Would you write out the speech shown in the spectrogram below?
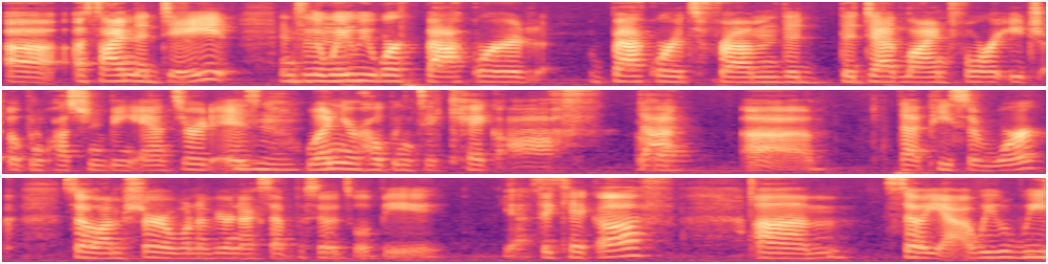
uh, assign the date, and so the way we work backward backwards from the the deadline for each open question being answered is when you're hoping to kick off that uh, that piece of work. So I'm sure one of your next episodes will be Yes. the kickoff. Um, so yeah, we, we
